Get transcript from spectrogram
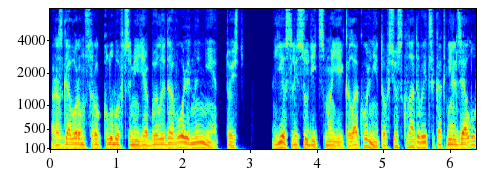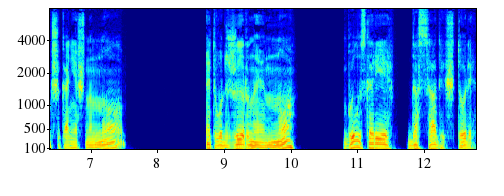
Разговором с рок-клубовцами я был и доволен, и нет. То есть, если судить с моей колокольни, то все складывается как нельзя лучше, конечно, но это вот жирное «но» было скорее досадой, что ли.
